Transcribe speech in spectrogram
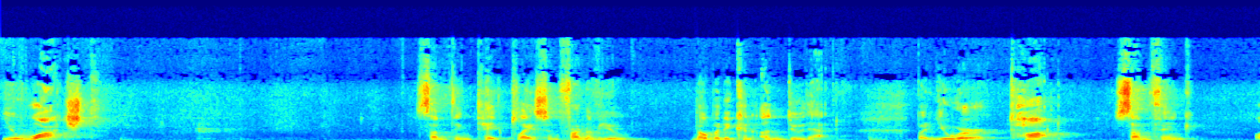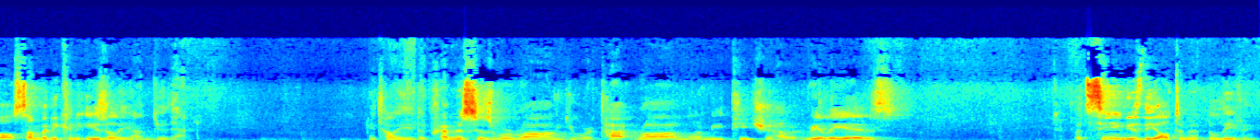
You watched something take place in front of you, nobody can undo that. But you were taught something, well, somebody can easily undo that. They tell you the premises were wrong, you were taught wrong, let me teach you how it really is. But seeing is the ultimate believing.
